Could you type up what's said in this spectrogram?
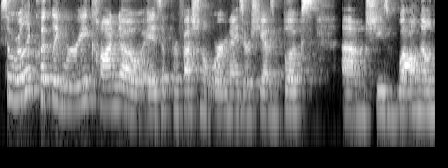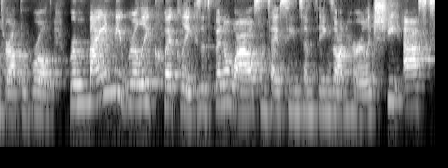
So, really quickly, Marie Kondo is a professional organizer. She has books um, she's well known throughout the world. Remind me really quickly, because it's been a while since I've seen some things on her. Like she asks,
